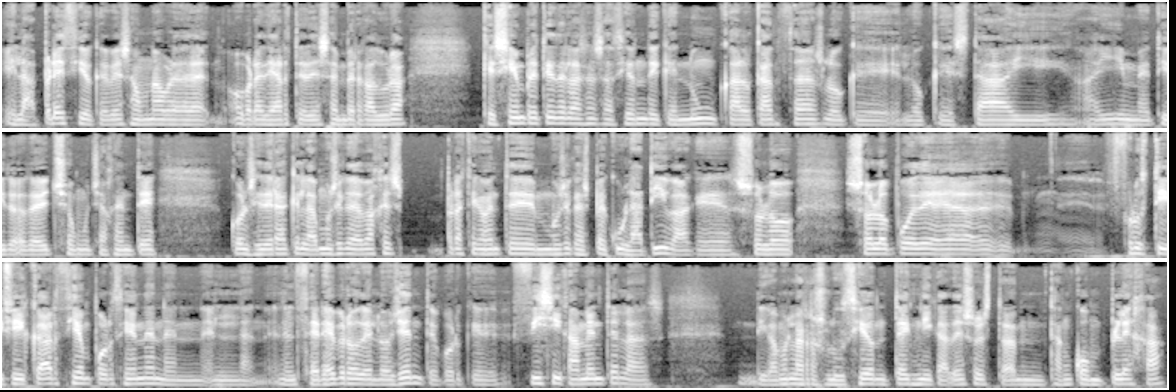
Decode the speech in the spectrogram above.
el aprecio que ves a una obra de, arte de esa envergadura que siempre tienes la sensación de que nunca alcanzas lo que, lo que está ahí, ahí metido. De hecho, mucha gente considera que la música de Bach es prácticamente música especulativa, que solo, solo puede eh, fructificar 100% en, en, en, el cerebro del oyente, porque físicamente las digamos la resolución técnica de eso es tan, tan compleja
